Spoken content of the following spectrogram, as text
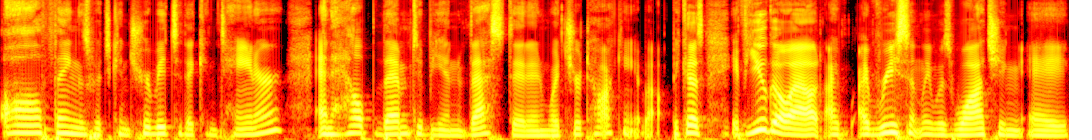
all things which contribute to the container and help them to be invested in what you're talking about. Because if you go out, I, I recently was watching a,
